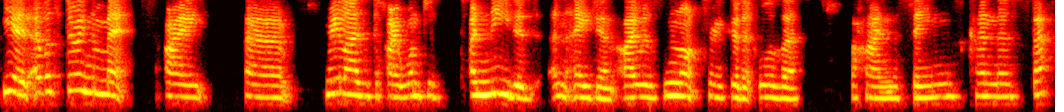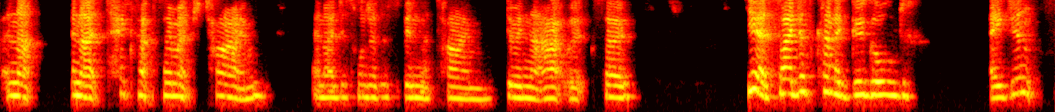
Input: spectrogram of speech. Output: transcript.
yeah, it was during the MATS. I uh, realized I wanted, I needed an agent. I was not very good at all the behind the scenes kind of stuff, and that and it takes up so much time. And I just wanted to spend the time doing the artwork. So, yeah, so I just kind of Googled agents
